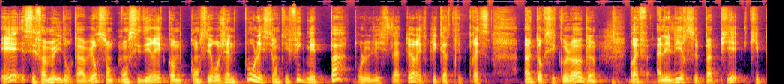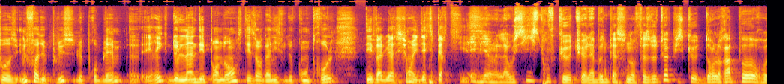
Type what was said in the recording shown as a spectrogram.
et ces fameux hydrocarbures sont considérés comme cancérogènes pour les scientifiques, mais pas pour le législateur, explique à Street Press un toxicologue. Bref, allez lire ce papier qui pose une fois de plus le problème, Eric, de l'indépendance des organismes de contrôle, d'évaluation et d'expertise. Eh bien, là aussi, il se trouve que tu as la bonne personne en face de toi, puisque dans le rapport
